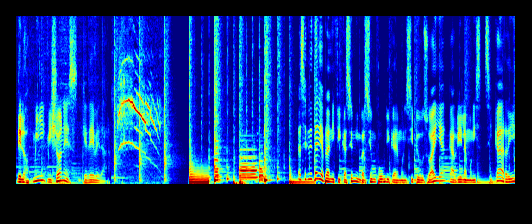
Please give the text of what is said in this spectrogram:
de los mil millones que debe dar. La secretaria de Planificación e Inversión Pública del municipio de Ushuaia, Gabriela Muniz Sicardi,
